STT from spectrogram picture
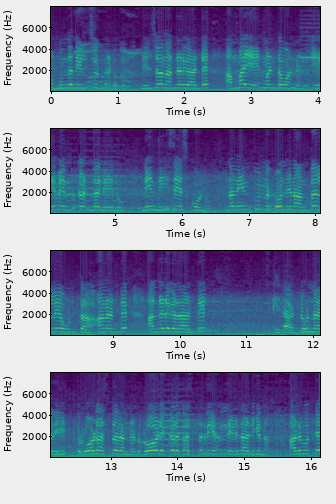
నా ముందు నిల్చున్నాడు. నిల్చొని అన్నాడు అంటే అమ్మాయి ఏమంటావు? అన్నాడు. ఏమెందుకంట నేను? నేను తీసేసుకోను. నన్ను ఎంత ఉన్నదో నేను అంతలనే ఉంటా. అని అంటే అన్నాడు కదా అంటే ఇది అడ్డు ఉన్నది. రోడ్ వస్తుంది అన్నాడు. రోడ్ ఎక్కడికి వస్తుంది అని నేను అడిగిన. అడిగితే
